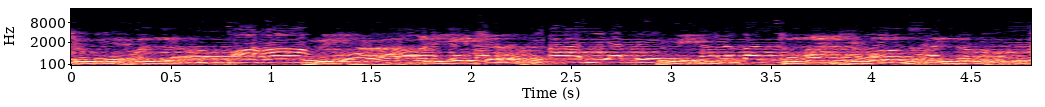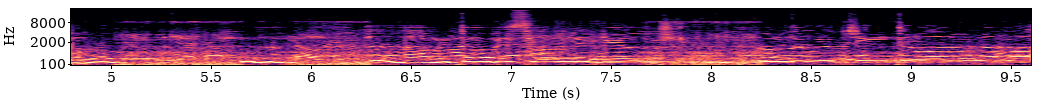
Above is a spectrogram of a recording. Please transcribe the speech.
তুমি ধন্য তুমি ধরা পড়িয়েছ তুমি তোমার জীবন ধন্য আমি তোমাকে সামনে পেয়েও আমি তোমাকে চিনতে পারলাম না, মা।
